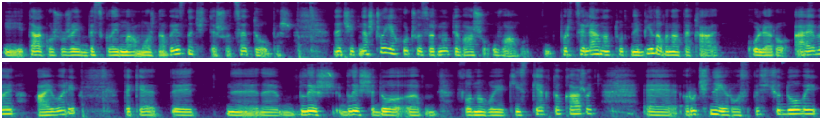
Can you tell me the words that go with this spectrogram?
І також уже і без клейма можна визначити, що це довбиш. Значить, на що я хочу звернути вашу увагу? Порцеляна тут не біла, вона така кольору айворі, таке е, ближ, ближче до е, слонової кістки, як то кажуть. Е, Ручний розпис чудовий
